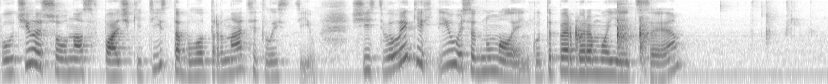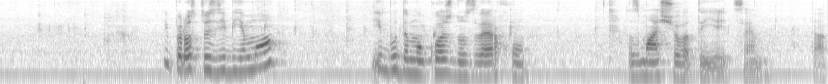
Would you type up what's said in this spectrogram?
вийшло, що у нас в пачці тіста було 13 листів. 6 великих і ось одну маленьку. Тепер беремо яйце і просто зіб'ємо і будемо кожну зверху змащувати яйцем. Так,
